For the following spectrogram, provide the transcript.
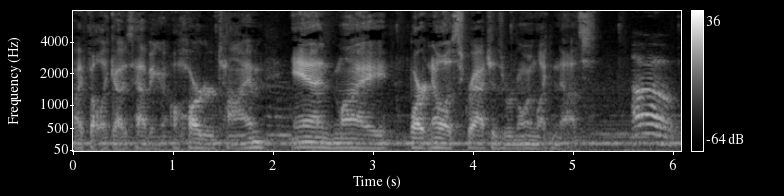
I felt like I was having a harder time, and my Bartonella scratches were going like nuts. Oh.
